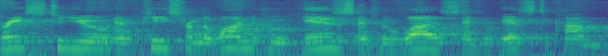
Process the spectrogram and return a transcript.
Grace to you and peace from the one who is and who was and who is to come,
